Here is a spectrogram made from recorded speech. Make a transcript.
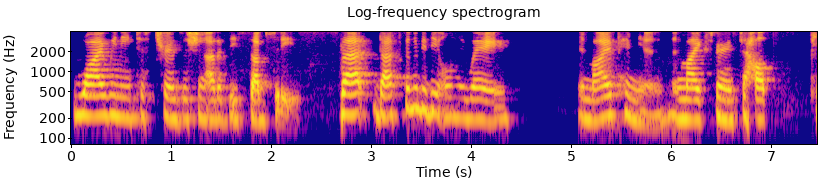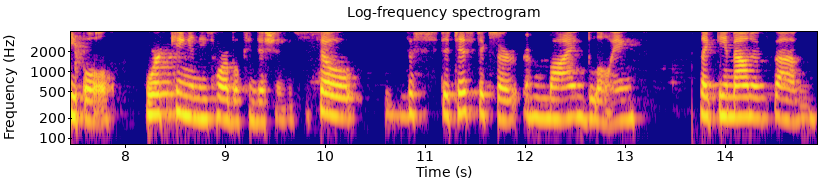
why we need to transition out of these subsidies. So that that's going to be the only way, in my opinion, in my experience, to help people working in these horrible conditions. So the statistics are, are mind blowing. Like the amount of um,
